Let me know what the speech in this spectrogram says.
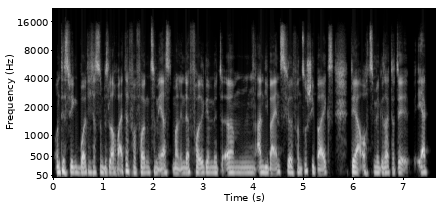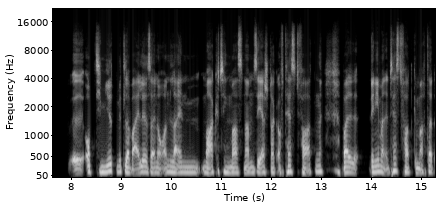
und deswegen wollte ich das so ein bisschen auch weiterverfolgen, zum ersten Mal in der Folge mit ähm, Andy Weinziel von Sushi Bikes, der auch zu mir gesagt hatte, er äh, optimiert mittlerweile seine Online-Marketing-Maßnahmen sehr stark auf Testfahrten, weil wenn jemand eine Testfahrt gemacht hat,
